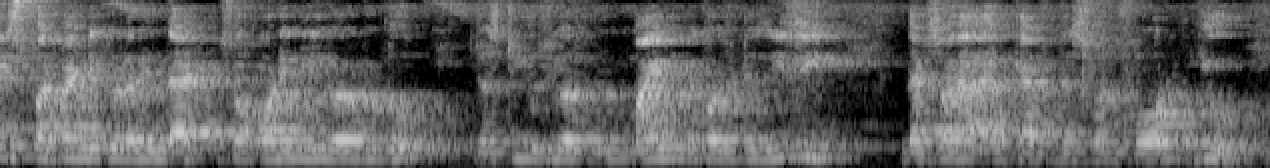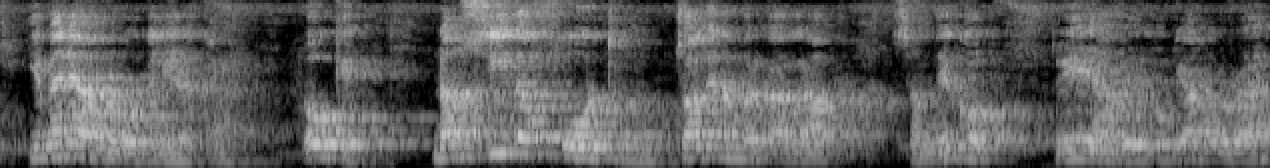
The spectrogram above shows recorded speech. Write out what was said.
is perpendicular in that. So, accordingly, you have to do. Just use your mind because it is easy. That's why I have kept this one for you. ये मैंने आप लोगों के लिए रखा है। Okay now see the fourth one चौथे नंबर का अगर आप सम देखो तो ये यहाँ पे देखो क्या बोल रहा है?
